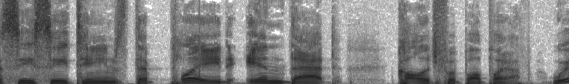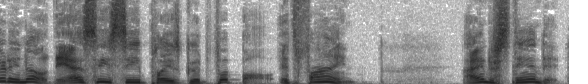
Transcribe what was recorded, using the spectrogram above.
SEC teams that played in that college football playoff. We already know the SEC plays good football. It's fine. I understand it.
